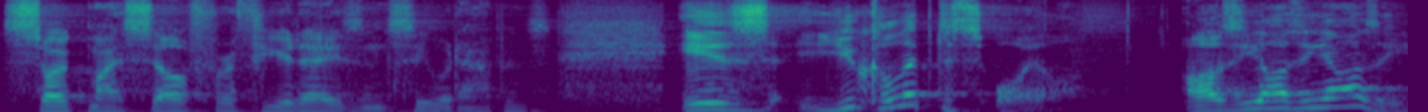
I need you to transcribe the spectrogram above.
soak myself for a few days and see what happens. Is eucalyptus oil. Aussie, Aussie, Aussie.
